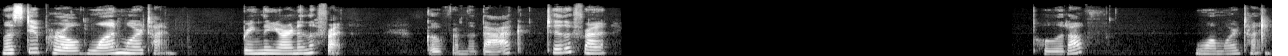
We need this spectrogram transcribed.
let's do purl one more time. Bring the yarn in the front. Go from the back to the front. Pull it off one more time.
